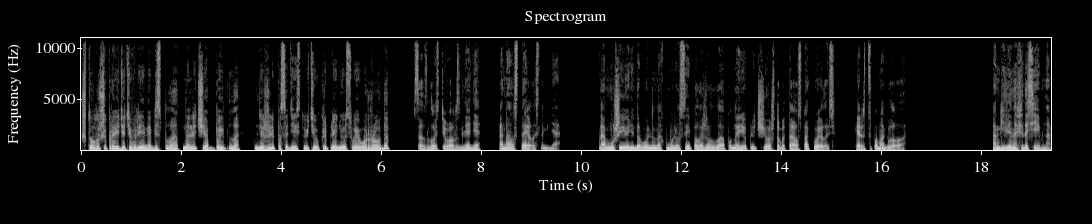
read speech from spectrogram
что лучше проведете время бесплатно, леча быдло, нежели посодействуете укреплению своего рода?» Со злостью во взгляде она уставилась на меня. А муж ее недовольно нахмурился и положил лапу на ее плечо, чтобы та успокоилась. Кажется, помогло. «Ангелина Федосеевна,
